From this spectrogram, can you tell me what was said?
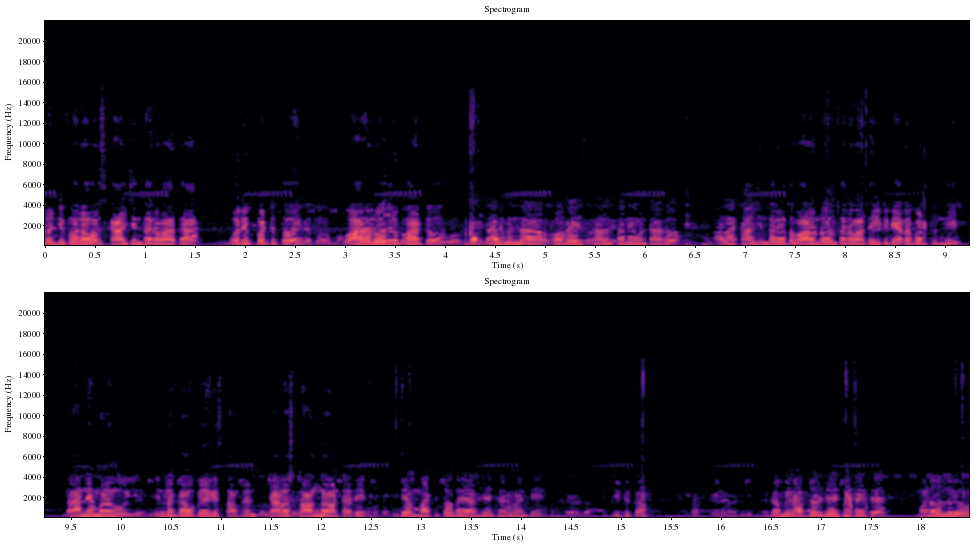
ట్వంటీ ఫోర్ అవర్స్ కాల్చిన తర్వాత వరి పట్టుతో వారం రోజుల పాటు దాని మీద పొగ వేసి కలుస్తూనే ఉంటారు. అలా కాల్చిన తర్వాత వారం రోజుల తర్వాత ఇటుక ఎర్రబడుతుంది. దాన్నే మనం ఇంట్లోగా ఉపయోగిస్తాం ఫ్రెండ్స్. చాలా స్ట్రాంగ్గా ఉంటుంది. ఇదే మట్టితో తయారు చేసినటువంటి ఇటుక. ఇంకా మీరు అబ్జర్వ్ చేసినట్టయితే మన వాళ్ళు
